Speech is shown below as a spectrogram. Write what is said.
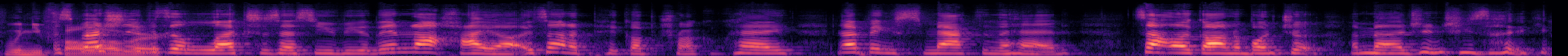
when you fall Especially over. if it's a Lexus SUV. They're not high up. It's not a pickup truck, okay? You're not being smacked in the head. It's not like on a bunch of. Imagine she's like.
